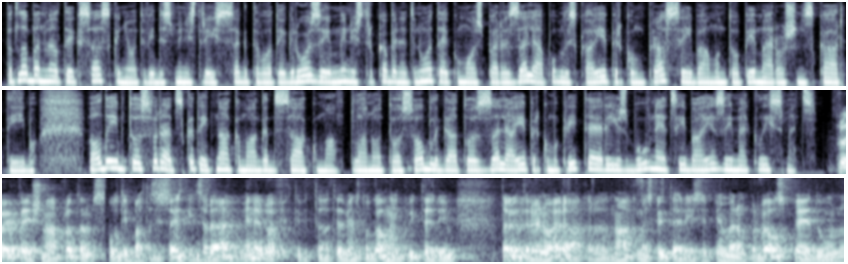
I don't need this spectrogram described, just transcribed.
Pat labam vēl tiek saskaņoti vidas ministrijas sagatavotie grozījumi ministru kabineta noteikumos par zaļā publiskā iepirkuma prasībām un to piemērošanas kārtību. Valdība tos varētu skatīt nākamā gada sākumā. Plānotos obligātos zaļā iepirkuma kritērijus būvniecībā iezīmē klismets. Projektēšanā, protams, būtībā tas ir saistīts ar ēku energoefektivitāti, ir viens no galvenajiem kritērijiem. Tagad ar vien vairāk nākamais kritērijs ir piemēram par velospēdu un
